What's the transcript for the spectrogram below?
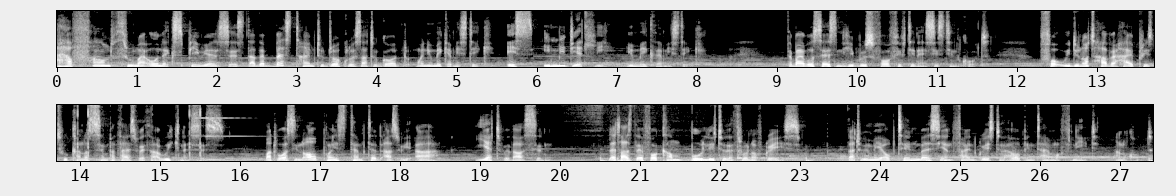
I have found through my own experiences that the best time to draw closer to God when you make a mistake is immediately you make the mistake. The Bible says in Hebrews 4 15 and 16 quote, For we do not have a high priest who cannot sympathize with our weaknesses, but was in all points tempted as we are, yet without sin. Let us therefore come boldly to the throne of grace, that we may obtain mercy and find grace to help in time of need. Unquote.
